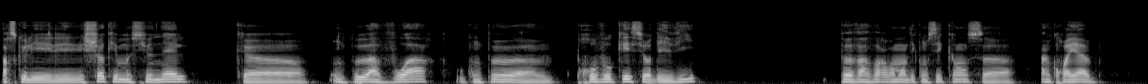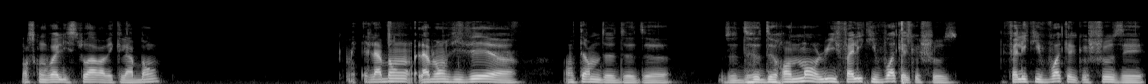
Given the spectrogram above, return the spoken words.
Parce que les, chocs émotionnels qu'on peut avoir ou qu'on peut euh, provoquer sur des vies peuvent avoir vraiment des conséquences euh, incroyables. Lorsqu'on voit l'histoire avec Laban, Laban, Laban vivait euh, en termes de, de, de, de, de- de rendement. Lui, il fallait qu'il voit quelque chose. Il fallait qu'il voit quelque chose. Et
